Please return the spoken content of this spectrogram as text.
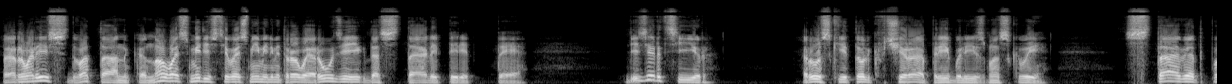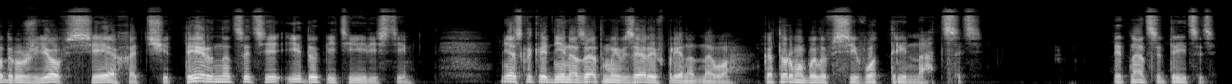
Прорвались два танка, но 88 миллиметровое орудие их достали перед Т. Дезертир. Русские только вчера прибыли из Москвы. Ставят под ружье всех от 14 и до 50. Несколько дней назад мы взяли в плен одного, которому было всего 13. 15.30.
